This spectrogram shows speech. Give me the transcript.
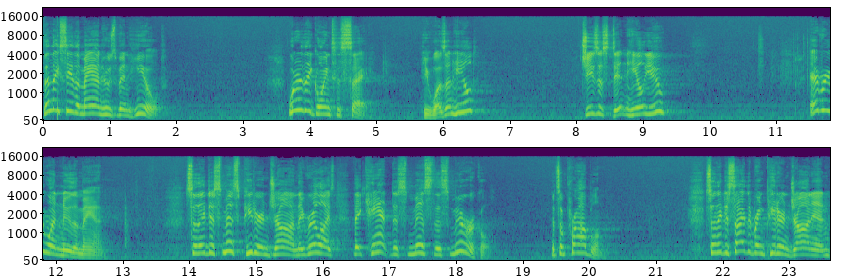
Then they see the man who's been healed. What are they going to say? He wasn't healed? Jesus didn't heal you? Everyone knew the man. So they dismiss Peter and John. They realize they can't dismiss this miracle. It's a problem. So they decide to bring Peter and John in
